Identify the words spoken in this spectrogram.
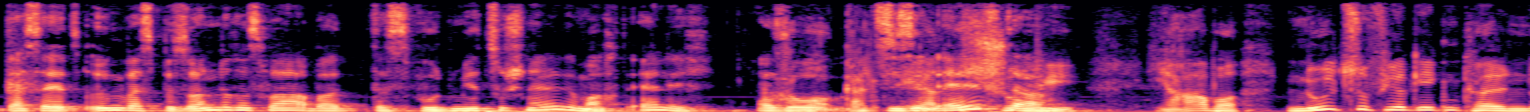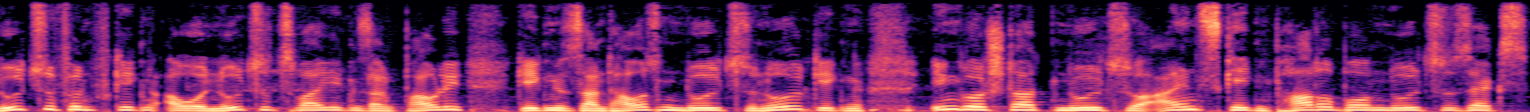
dass er jetzt irgendwas Besonderes war, aber das wurde mir zu schnell gemacht, ehrlich. Also, ganz die sind ehrlich, Elfter. Ja, aber 0 zu 4 gegen Köln, 0 zu 5 gegen Aue, 0 zu 2 gegen St. Pauli, gegen Sandhausen 0 zu 0, gegen Ingolstadt 0 zu 1, gegen Paderborn 0 zu 6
